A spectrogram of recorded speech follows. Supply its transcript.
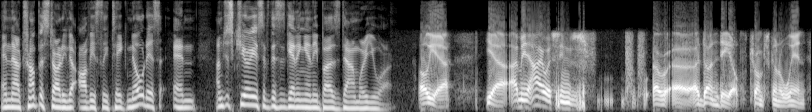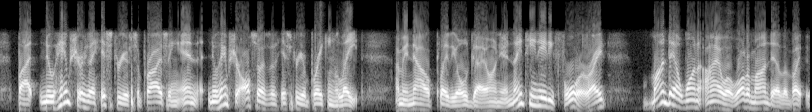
and now Trump is starting to obviously take notice. And I'm just curious if this is getting any buzz down where you are. Oh yeah, yeah. I mean, Iowa seems a, a done deal. Trump's going to win, but New Hampshire has a history of surprising, and New Hampshire also has a history of breaking late. I mean, now I'll play the old guy on you. In 1984, right? Mondale won Iowa. Walter Mondale, the vi-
